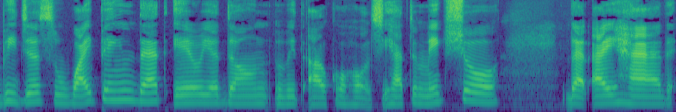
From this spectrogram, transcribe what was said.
be just wiping that area down with alcohol. She had to make sure that I had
